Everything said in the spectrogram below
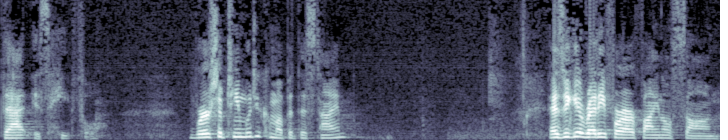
That is hateful. Worship team, would you come up at this time? As we get ready for our final song,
